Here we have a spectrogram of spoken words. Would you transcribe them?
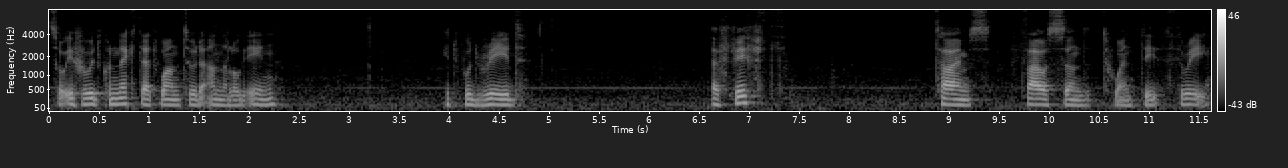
So if we would connect that one to the analog in, it would read a fifth times 1023.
